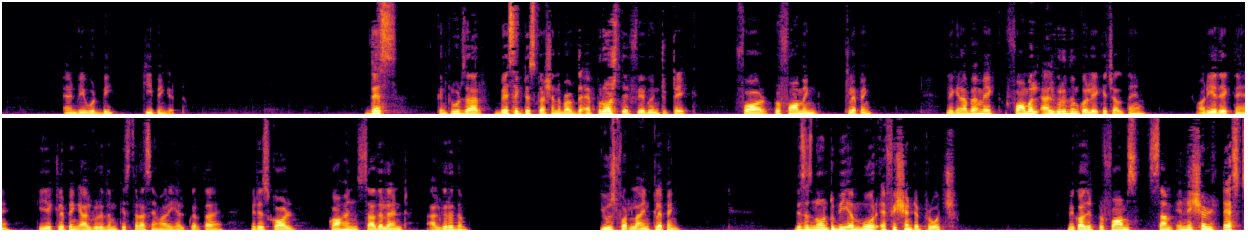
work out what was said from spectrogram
and we would be keeping it this concludes our basic discussion about the approach that we are going to take for performing clipping لیکن اب ہم ایک formal algorithm کو لے کے چلتے ہیں اور یہ دیکھتے ہیں کہ یہ کلپنگ ایلگوریزم کس طرح سے ہماری ہیلپ کرتا ہے it is called Cohen Sutherland land use for line clipping this is known to be a more efficient approach because it performs some initial test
